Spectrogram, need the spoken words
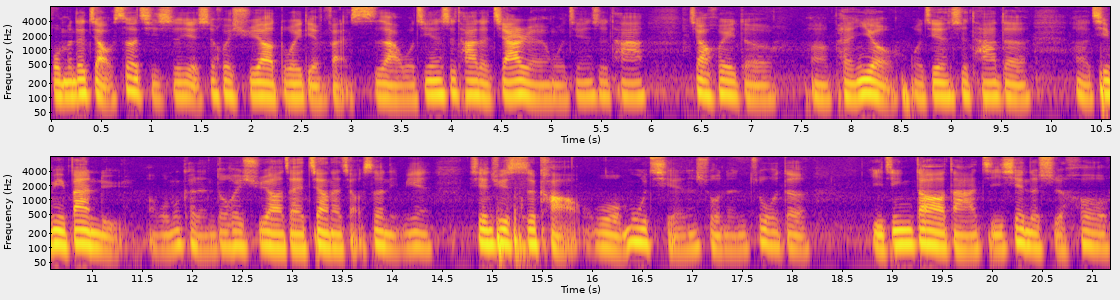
我们的角色其实也是会需要多一点反思啊。我今天是他的家人，我今天是他。教会的呃朋友，我今天是他的呃亲密伴侣啊，我们可能都会需要在这样的角色里面，先去思考我目前所能做的已经到达极限的时候，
